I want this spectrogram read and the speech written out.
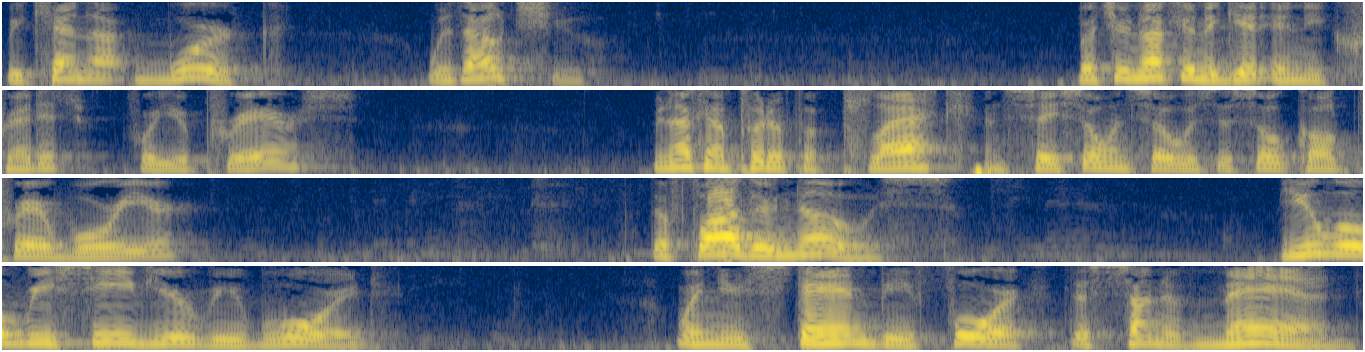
we cannot work without you. But you're not going to get any credit for your prayers. We're not going to put up a plaque and say so and so was the so called prayer warrior. The Father knows. You will receive your reward when you stand before the Son of Man.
